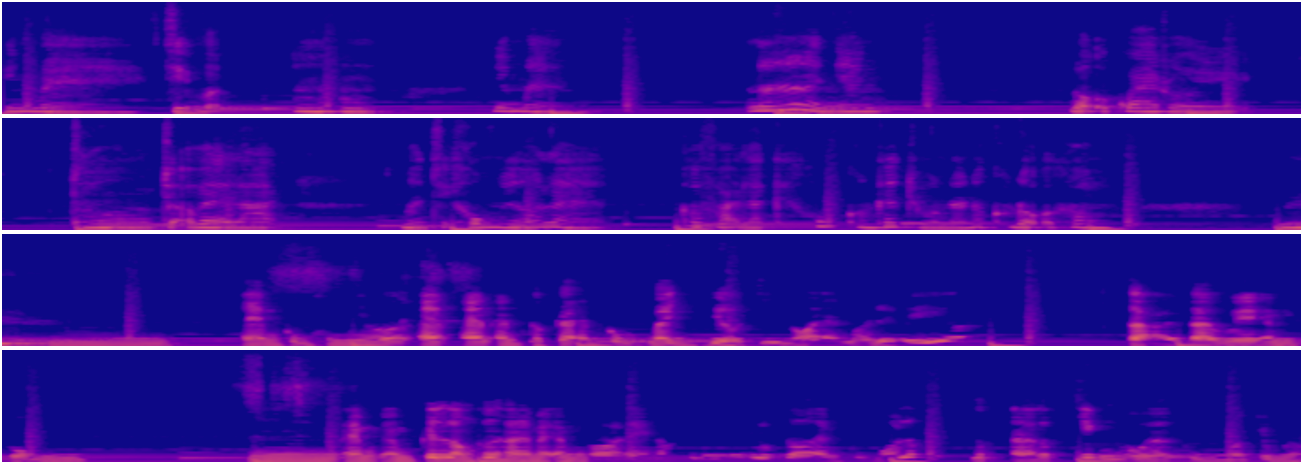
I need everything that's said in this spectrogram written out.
nhưng mà chị vẫn ừ, ừ. nhưng mà nó rất là nhanh. Đổi qua rồi thường trở về lại mà chị không nhớ là có phải là cái khúc con cá chuồn đó nó có đổi không ừ. Em cũng không nhớ em em em thực ra em cũng bây giờ chị nói em mới để ý á. Tại tại vì em cũng em em cái lần thứ hai mà em coi này nó cũng lúc đó em cũng mới lớp lớp tám lớp chín thôi á. Cũng nói chung là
